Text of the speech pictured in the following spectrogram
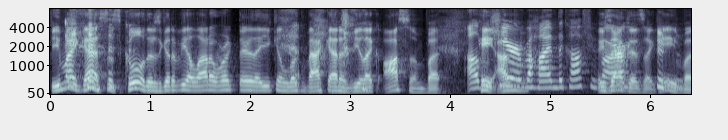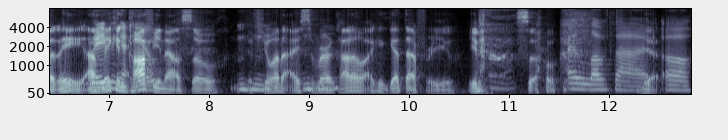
be my guest. It's cool. There's gonna be a lot of work there that you can look back at and be like, awesome. But I'll hey, be here I'm, behind the coffee bar. Exactly. It's like, hey, but hey, I'm making coffee you. now, so mm-hmm. if you want an iced mm-hmm. americano, I could get that for you. You know, so I love that. Yeah. Oh.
